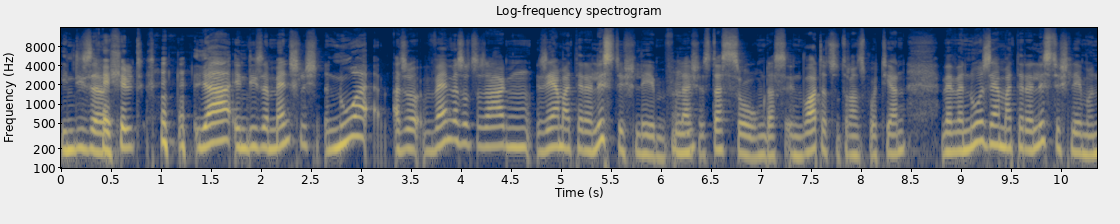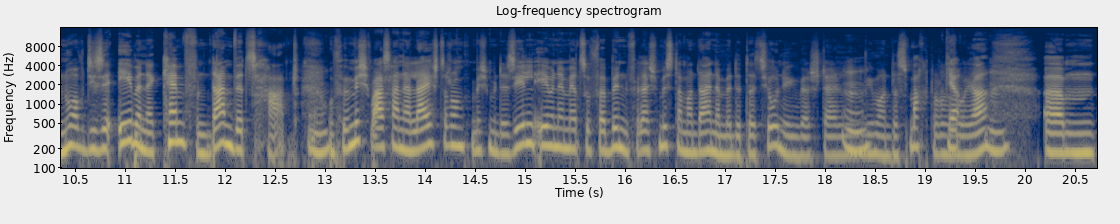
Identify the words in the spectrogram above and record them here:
in diese Hechelt. ja, in dieser menschlichen, nur, also wenn wir sozusagen sehr materialistisch leben, vielleicht ist das so, um das in Worte zu transportieren, wenn wir nur sehr materialistisch leben und nur auf dieser Ebene kämpfen, dann wird es hart. Und für mich war es eine Erleichterung, mich mit der Seelenebene mehr zu verbinden. Vielleicht müsste man da eine Meditation irgendwer stellen, wie man das macht oder Ja. so, ja. Ähm,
